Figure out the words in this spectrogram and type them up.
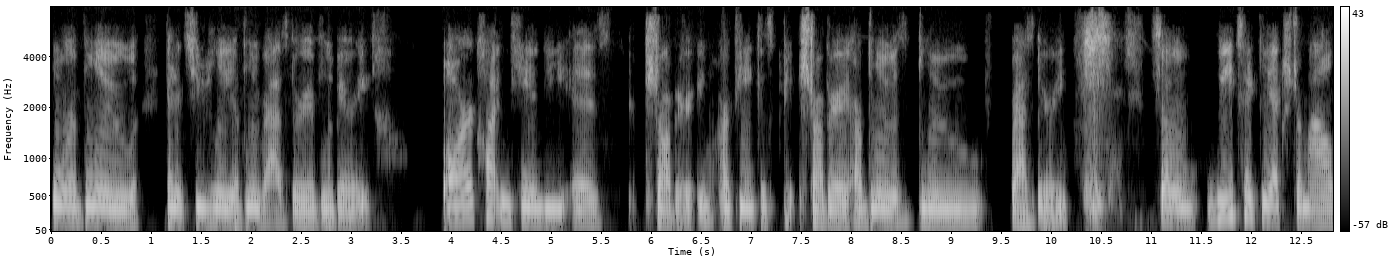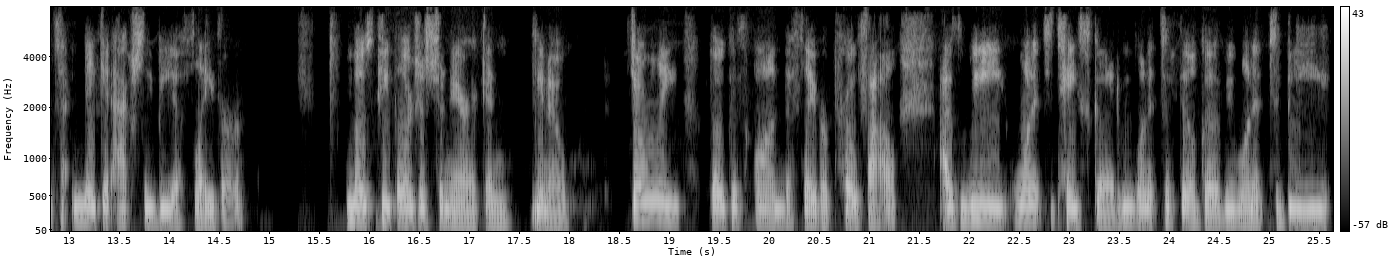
or a blue, and it's usually a blue raspberry or blueberry. Our cotton candy is strawberry. Our pink is p- strawberry. Our blue is blue raspberry. So we take the extra mile to make it actually be a flavor. Most people are just generic and, you know, don't really focus on the flavor profile as we want it to taste good. We want it to feel good. We want it to be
